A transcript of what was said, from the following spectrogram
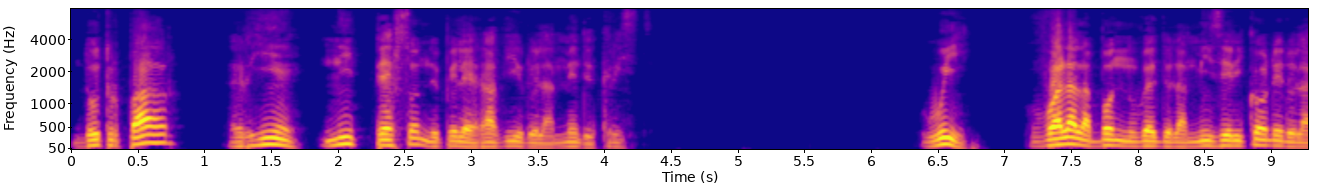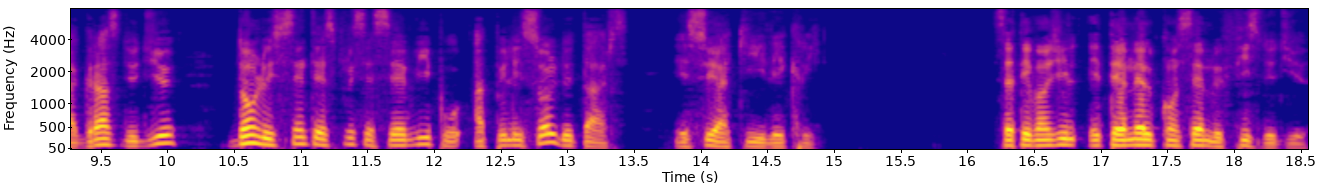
D'autre part, rien ni personne ne peut les ravir de la main de Christ. Oui, voilà la bonne nouvelle de la miséricorde et de la grâce de Dieu dont le Saint-Esprit s'est servi pour appeler Saul de Tarse et ceux à qui il écrit. Cet évangile éternel concerne le Fils de Dieu.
